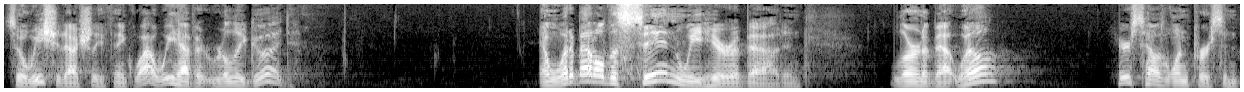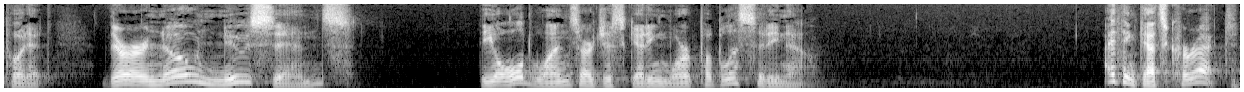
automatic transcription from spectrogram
So we should actually think, wow, we have it really good. And what about all the sin we hear about and learn about? Well, here's how one person put it there are no new sins, the old ones are just getting more publicity now. I think that's correct.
